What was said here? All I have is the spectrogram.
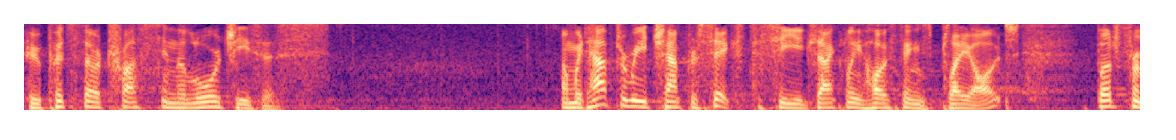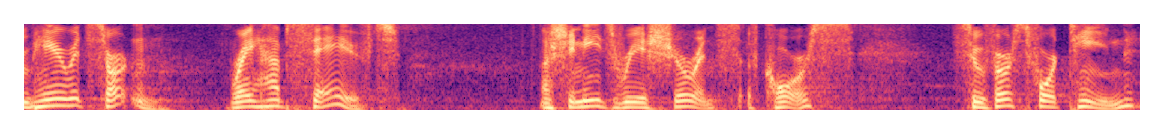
who puts their trust in the Lord Jesus. And we'd have to read chapter 6 to see exactly how things play out, but from here it's certain Rahab's saved. Now she needs reassurance, of course. So, verse 14,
